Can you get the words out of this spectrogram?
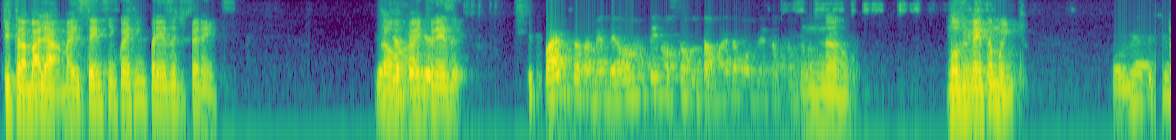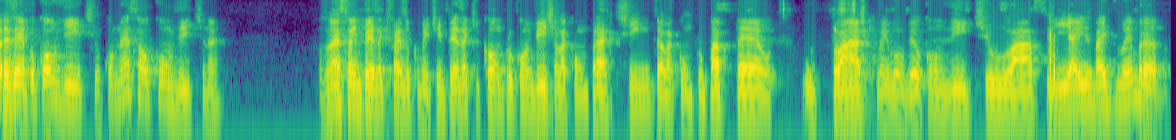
de trabalhar, mas 150 empresas diferentes. Então, a empresa. Se faz o tratamento dela, não tem noção do tamanho da movimentação dela. Não. Movimenta muito. Movimenta Por exemplo, o convite. Não é só o convite, né? Não é só a empresa que faz o convite. A empresa que compra o convite, ela compra a tinta, ela compra o papel, o plástico vai envolver o convite, o laço, e aí vai desmembrando.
